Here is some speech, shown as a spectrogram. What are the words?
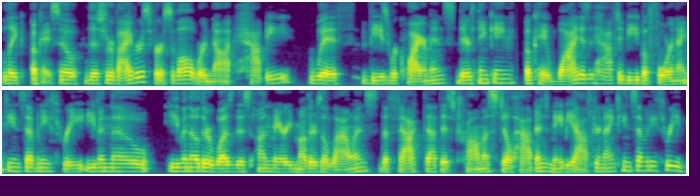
like okay, so the survivors first of all were not happy with these requirements. They're thinking, okay, why does it have to be before 1973 even though even though there was this unmarried mother's allowance, the fact that this trauma still happened maybe after 1973,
